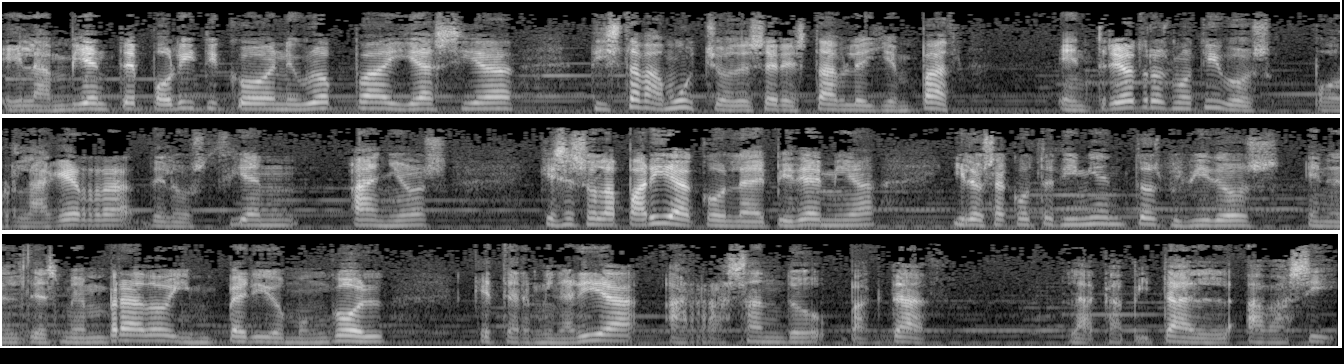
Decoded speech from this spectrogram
el ambiente político en Europa y Asia distaba mucho de ser estable y en paz, entre otros motivos por la guerra de los 100 años que se solaparía con la epidemia y los acontecimientos vividos en el desmembrado imperio mongol que terminaría arrasando Bagdad, la capital abasí.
